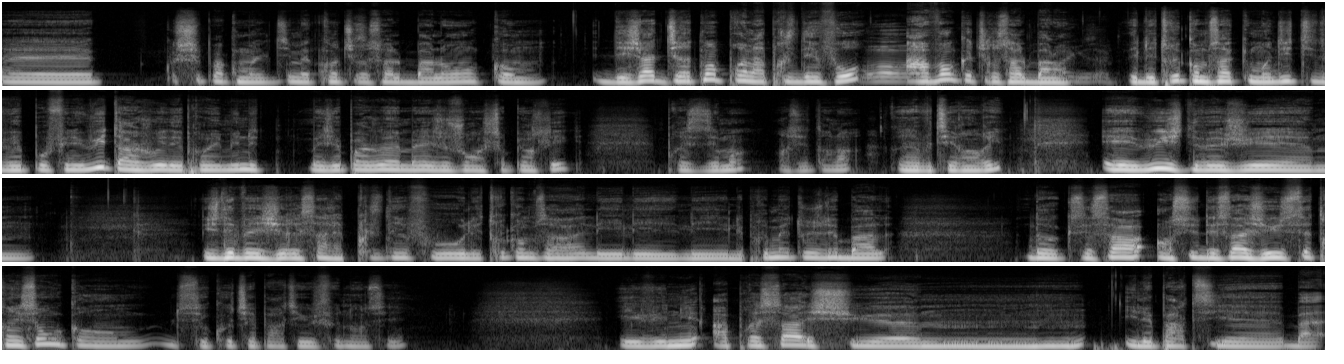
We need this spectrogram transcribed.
euh, je sais pas comment le dire, mais quand tu reçois le ballon, comme, déjà directement prendre la prise d'info ouais. avant que tu reçois le ballon. Exact. Il y a des trucs comme ça qui m'ont dit tu devais peaufiner. Oui, tu as joué les premières minutes, mais j'ai pas joué MLS, j'ai joué en Champions League, précisément, en ce temps-là, quand j'avais tiré Henry. Et oui, je devais jouer. euh, je devais gérer ça, les prises d'infos, les trucs comme ça, les, les, les, les premières touches de balle. Donc, c'est ça. Ensuite de ça, j'ai eu cette transition quand ce coach est parti. Il est venu. Après ça, je suis, euh, il est parti. euh, bah,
